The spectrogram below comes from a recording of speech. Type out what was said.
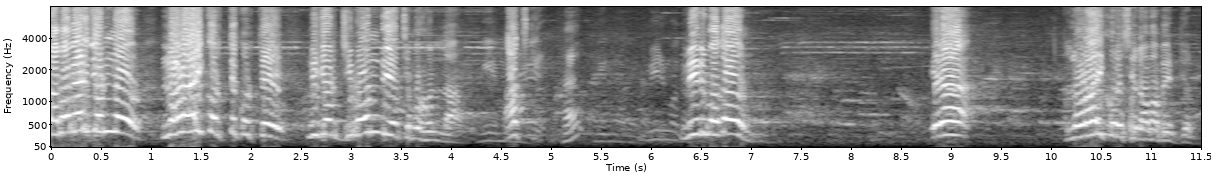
নবাবের জন্য লড়াই করতে করতে নিজের জীবন দিয়েছে মোহনলাল আজকে হ্যাঁ? মীর মদন এরা লড়াই করেছে নবাবের জন্য।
